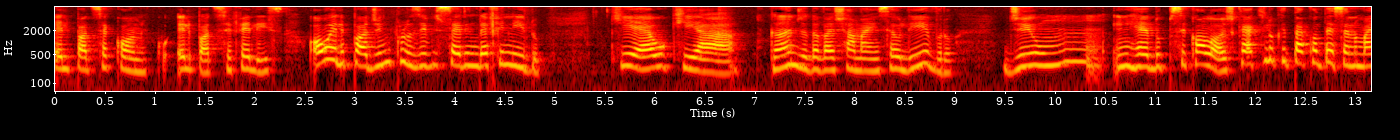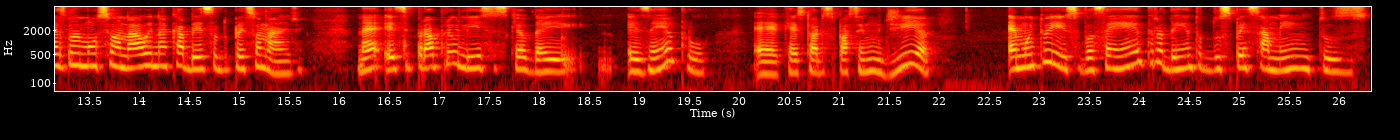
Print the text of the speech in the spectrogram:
ele pode ser cômico, ele pode ser feliz, ou ele pode inclusive ser indefinido, que é o que a Cândida vai chamar em seu livro de um enredo psicológico, é aquilo que está acontecendo mais no emocional e na cabeça do personagem. Né? Esse próprio Ulisses que eu dei exemplo, é, que a história se passa em um dia, é muito isso. Você entra dentro dos pensamentos,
